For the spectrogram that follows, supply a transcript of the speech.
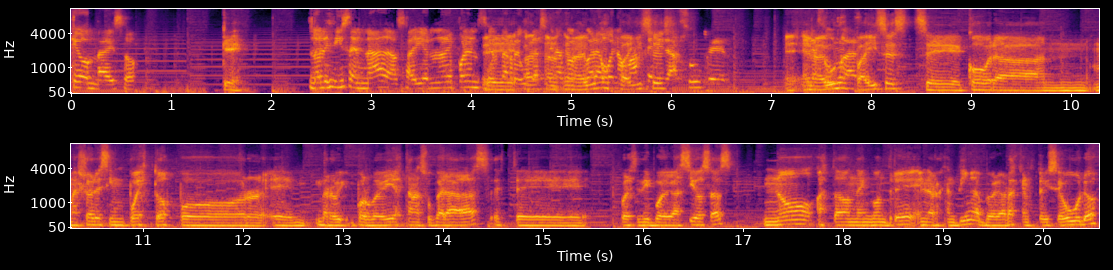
¿Qué onda eso? ¿Qué? No les dicen nada, o sea, digo, no le ponen cierta Eh, regulación en- a Coca-Cola, algunos bueno, países-. Eh, En, algunos azúcar. países se cobran mayores impuestos por, eh, por bebidas tan azucaradas, este, por ese tipo de gaseosas. No hasta donde encontré en la Argentina, pero la verdad es que no estoy seguro.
